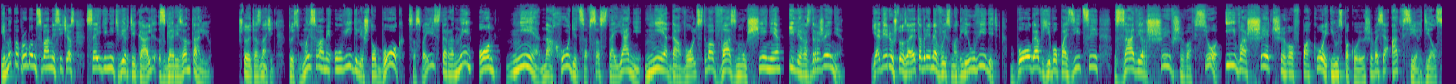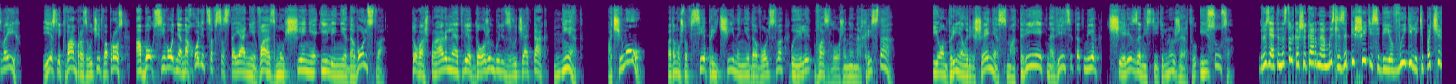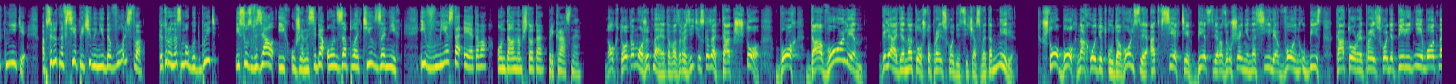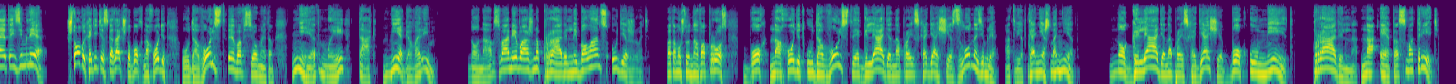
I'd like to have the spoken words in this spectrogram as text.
И мы попробуем с вами сейчас соединить вертикаль с горизонталью. Что это значит? То есть мы с вами увидели, что Бог со своей стороны, Он не находится в состоянии недовольства, возмущения или раздражения. Я верю, что за это время вы смогли увидеть Бога в его позиции, завершившего все и вошедшего в покой и успокоившегося от всех дел своих. Если к вам прозвучит вопрос, а Бог сегодня находится в состоянии возмущения или недовольства, то ваш правильный ответ должен будет звучать так – нет. Почему? Потому что все причины недовольства были возложены на Христа. И он принял решение смотреть на весь этот мир через заместительную жертву Иисуса. Друзья, это настолько шикарная мысль, запишите себе ее, выделите, подчеркните. Абсолютно все причины недовольства, которые у нас могут быть, Иисус взял их уже на себя, Он заплатил за них. И вместо этого Он дал нам что-то прекрасное. Но кто-то может на это возразить и сказать, так что, Бог доволен глядя на то, что происходит сейчас в этом мире. Что Бог находит удовольствие от всех тех бедствий, разрушений, насилия, войн, убийств, которые происходят перед Ним вот на этой земле? Что вы хотите сказать, что Бог находит удовольствие во всем этом? Нет, мы так не говорим. Но нам с вами важно правильный баланс удерживать. Потому что на вопрос «Бог находит удовольствие, глядя на происходящее зло на земле?» Ответ, конечно, нет. Но глядя на происходящее, Бог умеет правильно на это смотреть.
